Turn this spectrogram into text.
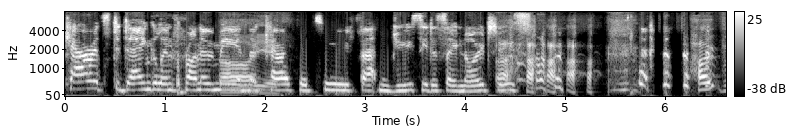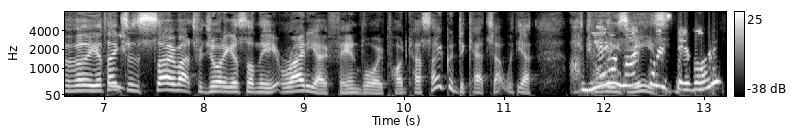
carrots to dangle in front of me, oh, and the yes. carrots were too fat and juicy to say no to. So. Hope Fabillar, thanks so much for joining us on the Radio Fanboy podcast. So good to catch up with you after yeah, all these likewise, years.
